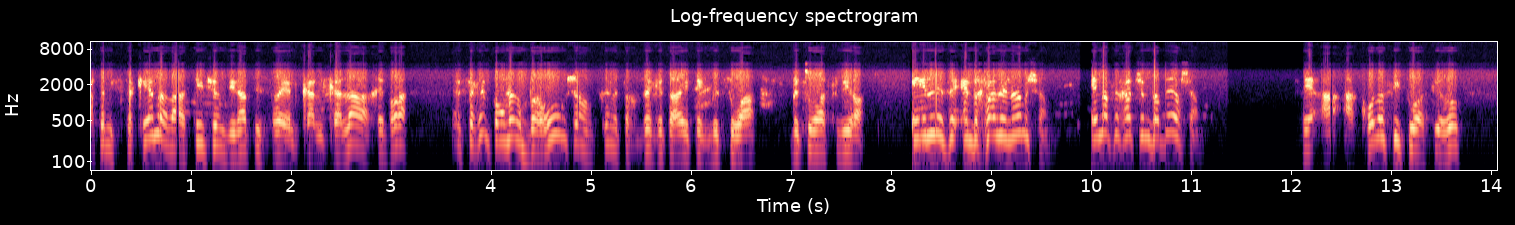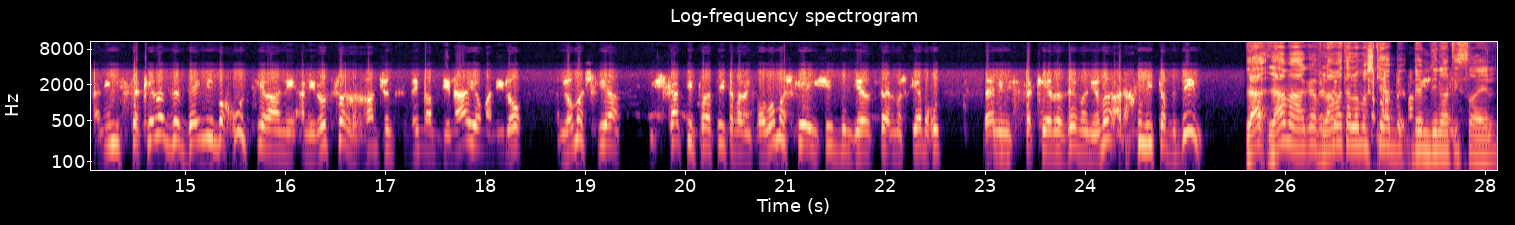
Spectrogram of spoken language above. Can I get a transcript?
אתה מסתכל על העתיד של מדינת ישראל, כלכלה, חברה, מסתכל, אתה אומר, ברור שאנחנו צריכים לתחזק את ההייטק בצורה, בצורה סבירה. אין לזה, הם בכלל אינם שם. אין אף אחד שמדבר שם. וכל הסיטואציה הזאת אני מסתכל על זה די מבחוץ, כי אני, אני לא צרכן של כספים מהמדינה היום, אני לא, אני לא משקיע, השקעתי פרטית, אבל אני כבר לא משקיע אישית במדינת ישראל, אני משקיע בחוץ, ואני מסתכל על זה ואני אומר, אנחנו מתאבדים. למה אגב? למה אתה לא משקיע במדינת ישראל?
